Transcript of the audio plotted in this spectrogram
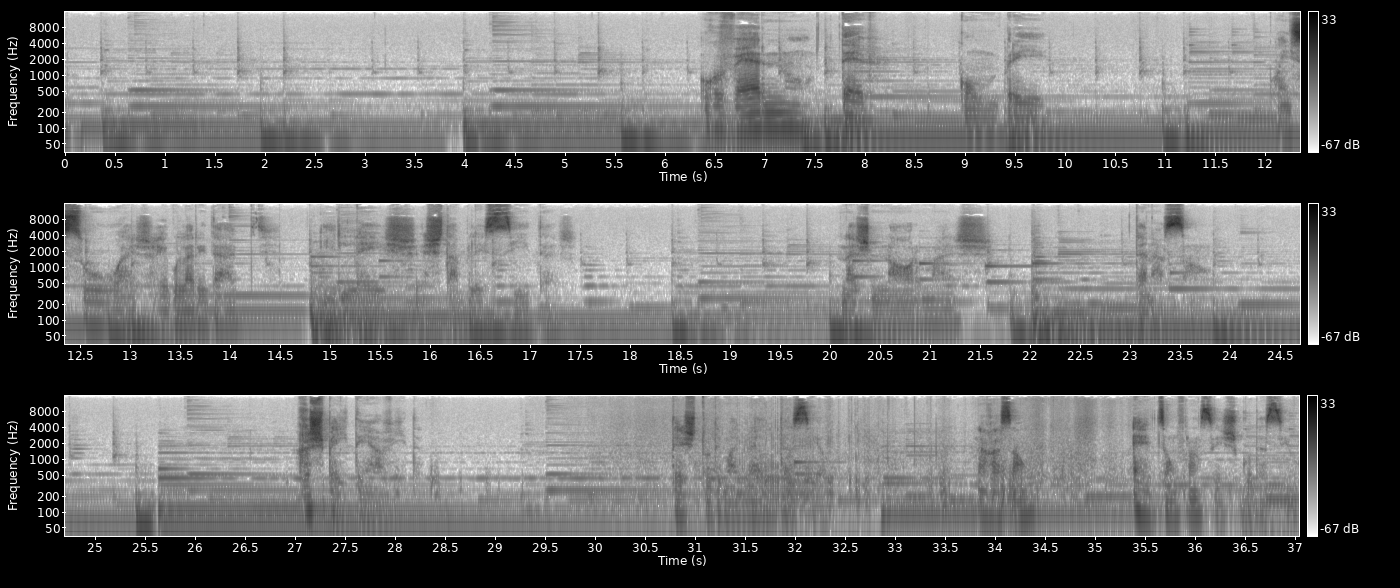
O governo deve cumprir com as suas regularidades e leis estabelecidas nas normas da nação. Respeitem a vida. Texto de Manuel da Silva. Narração Edson Francisco da Silva.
